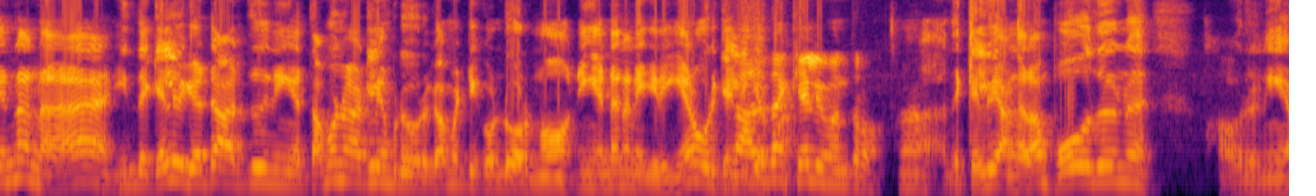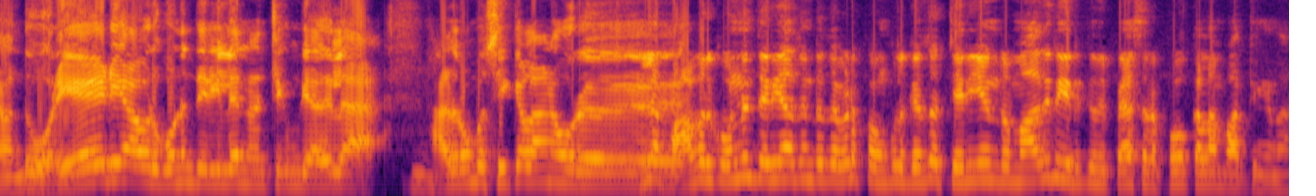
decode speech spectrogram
என்னன்னா இந்த கேள்வி கேட்டா அடுத்தது நீங்க தமிழ்நாட்டிலையும் இப்படி ஒரு கமிட்டி கொண்டு வரணும் நீங்க என்ன நினைக்கிறீங்கன்னு ஒரு கேள்வி. கேள்வி வந்துரும் ஆ. அந்த கேள்வி அங்கதான் போகுதுன்னு அவர் நீங்க வந்து ஒரேடியா அவருக்கு ஒன்றும் தெரியலன்னு நினைச்சுக்க முடியாதுல்ல. அது ரொம்ப சிக்கலான ஒரு இல்ல அவருக்கு ஒண்ணும் தெரியாதுன்றதை விட இப்ப உங்களுக்கு ஏதோ தெரியுன்ற மாதிரி இருக்குது பேசுற போக்கெல்லாம் பாத்தீங்கன்னா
